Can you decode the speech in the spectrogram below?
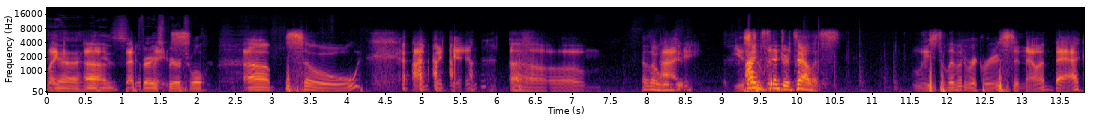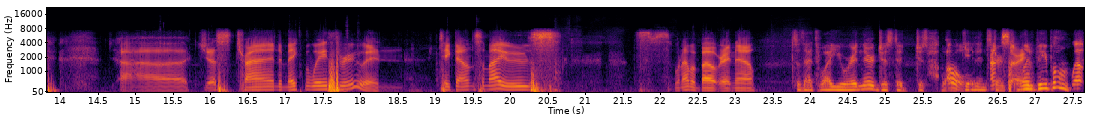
Like, yeah, uh, he's very place. spiritual. Um. So, I'm Wyndon. Um. Hello, Wyndon. I used I'm to live, Sandra Tallis. used to live in Rookroost, and now I'm back. Uh, just trying to make my way through and take down some IOs. That's what I'm about right now. So that's why you were in there, just to just walk Oh, in and I'm start sorry. killing people. Well,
